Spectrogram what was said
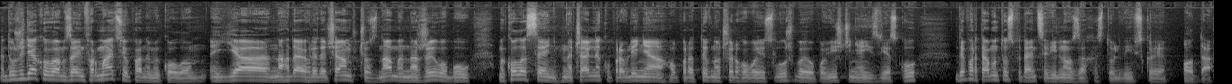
Дуже дякую вам за інформацію, пане Миколо. Я нагадаю глядачам, що з нами наживо був Микола Сень, начальник управління оперативно-чергової служби оповіщення і зв'язку департаменту з питань цивільного захисту Львівської ОДА.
